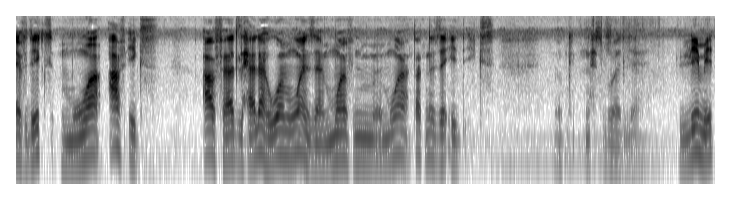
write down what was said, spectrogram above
اف دي إكس موان اف إكس اف في هذه الحالة هو موان زان موان موان عطاتنا زائد إكس دونك نحسبوا هاد ليميت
